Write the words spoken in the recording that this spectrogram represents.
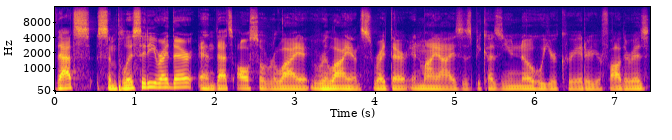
that's simplicity right there. And that's also rely, reliance right there in my eyes, is because you know who your creator, your father is,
